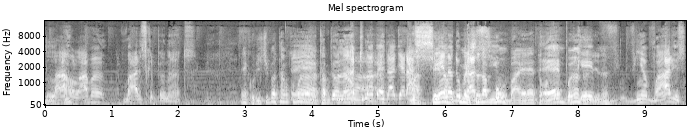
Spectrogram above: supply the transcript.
lá rolava vários campeonatos. É, Curitiba tava com uma. É, tava campeonato, uma- na verdade, era a uma cena do começando Brasil. a bombar, é, tava É, bombando ali, né? Vinha vários.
